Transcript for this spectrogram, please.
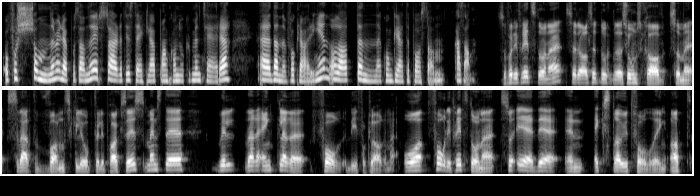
Og for sånne miljøpåstander så er det tilstrekkelig at man kan dokumentere eh, denne forklaringen, og da at denne konkrete påstanden er sann. Så for de frittstående så er det altså et dokumentasjonskrav som er svært vanskelig å oppfylle i praksis, mens det vil være enklere for de forklarende. Og for de frittstående så er det en ekstra utfordring at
